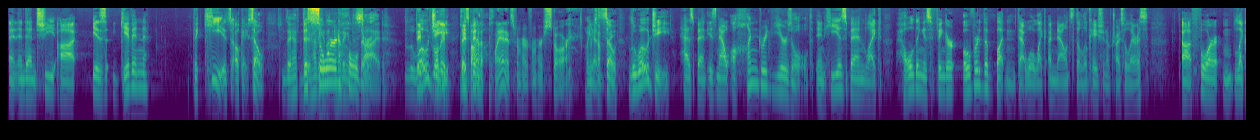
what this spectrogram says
and, and then she uh, is given the key. It's okay. So They have the they're a- sword holder. decide. They, well, they, they has buy been the planets from her, from her star. Oh or yes. something. So Luoji has been is now a hundred years old, and he has been like holding his finger over the button that will like announce the location of Trisolaris uh, for like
